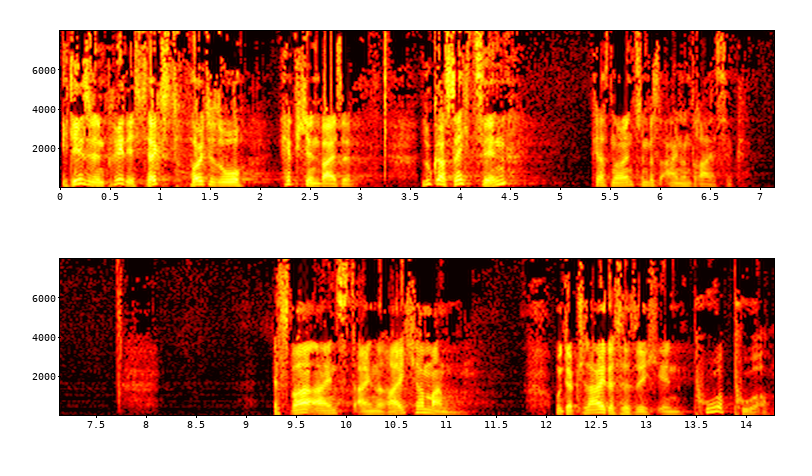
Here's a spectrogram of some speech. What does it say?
Ich lese den Predigtext heute so häppchenweise. Lukas 16, Vers 19 bis 31. Es war einst ein reicher Mann und er kleidete sich in Purpur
